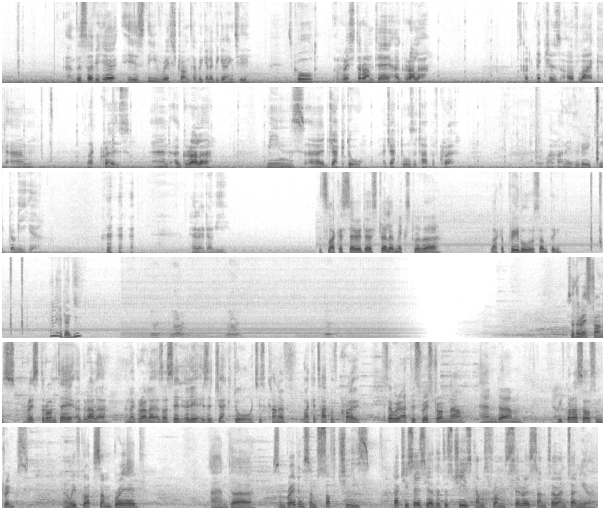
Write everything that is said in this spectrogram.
And this over here is the restaurant that we're going to be going to. It's called Restaurante Agrala. It's got pictures of like um, like crows, and Agrala means uh, jackdaw. A jackdaw is a type of crow. Wow, and there's a very cute doggy here. Hello, doggy. It's like a Serra da Estrela mixed with a like a poodle or something. Hello, doggy. So the restaurant's Restaurante Agrala, and Agrala, as I said earlier, is a jackdaw, which is kind of like a type of crow. So we're at this restaurant now, and um, we've got ourselves some drinks, and we've got some bread, and uh, some bread and some soft cheese. It actually says here that this cheese comes from Serra Santo Antonio,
